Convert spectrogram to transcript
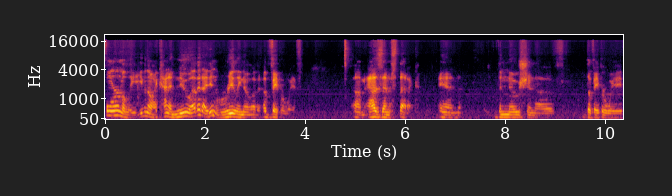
formally, even though I kind of knew of it, I didn't really know of it, of vaporwave um, as an aesthetic and the notion of the vaporwave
